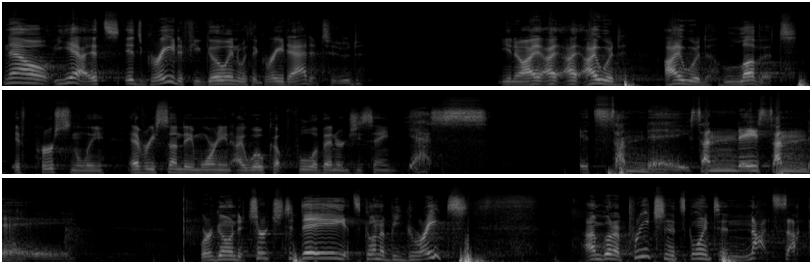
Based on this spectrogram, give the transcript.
Now, yeah, it's, it's great if you go in with a great attitude. You know, I, I, I, would, I would love it if personally every Sunday morning I woke up full of energy saying, Yes, it's Sunday, Sunday, Sunday. We're going to church today. It's going to be great. I'm going to preach and it's going to not suck.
